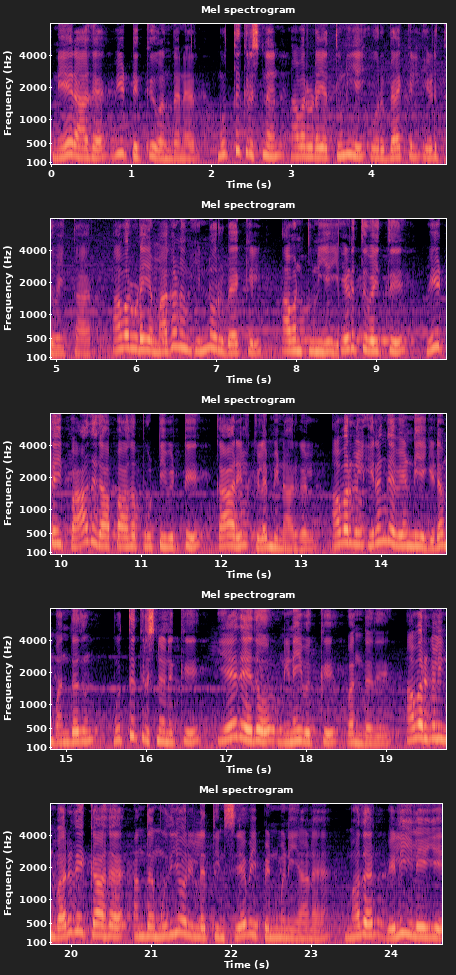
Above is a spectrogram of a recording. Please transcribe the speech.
நேராக வீட்டுக்கு வந்தனர். முத்துகிருஷ்ணன் அவருடைய துணியை ஒரு பேக்கில் எடுத்து வைத்தார். அவருடைய மகனும் இன்னொரு பேக்கில் அவன் துணியை எடுத்து வைத்து வீட்டை பாதுகாப்பாக பூட்டிவிட்டு காரில் கிளம்பினார்கள். அவர்கள் இறங்க வேண்டிய இடம் வந்ததும் முத்துகிருஷ்ணனுக்கு ஏதேதோ நினைவுக்கு வந்தது. அவர்களின் வருகைக்காக அந்த முதியோர் இல்லத்தின் சேவை பெண்மணியான மதர் வெளியிலேயே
